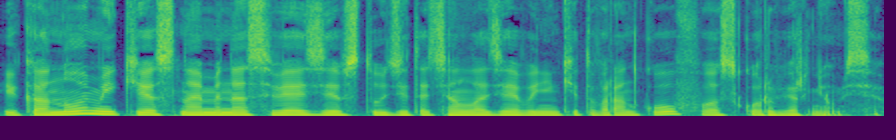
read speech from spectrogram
экономики. С нами на связи в студии Татьяна Ладяева и Никита Воронков. Скоро вернемся.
